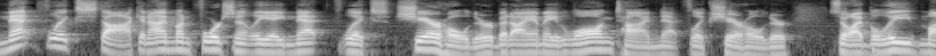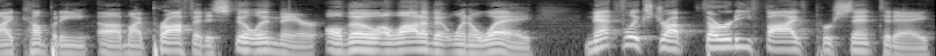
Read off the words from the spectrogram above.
Netflix stock, and I'm unfortunately a Netflix shareholder, but I am a longtime Netflix shareholder. So I believe my company, uh, my profit is still in there, although a lot of it went away. Netflix dropped 35% today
